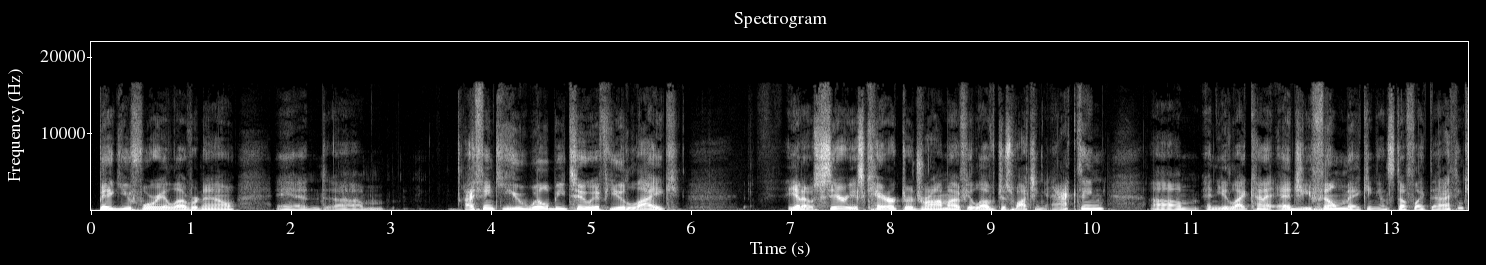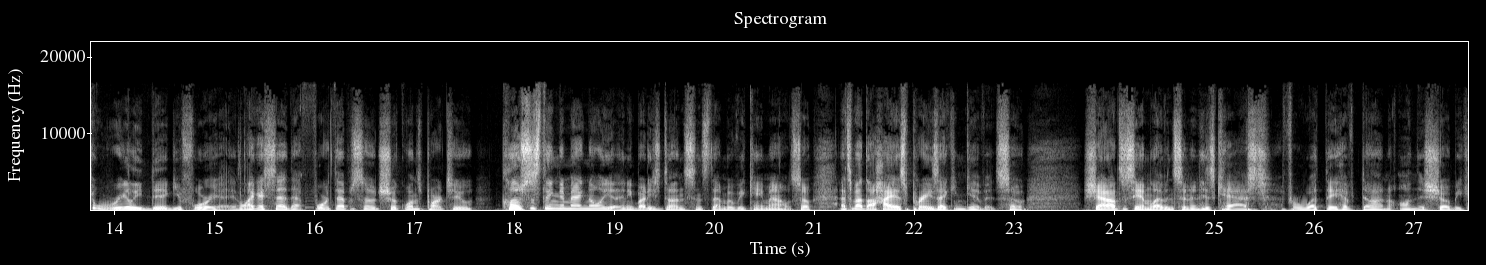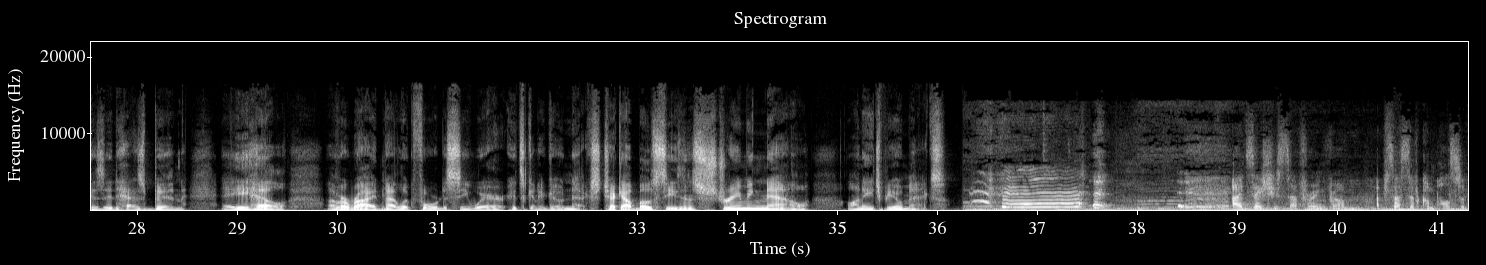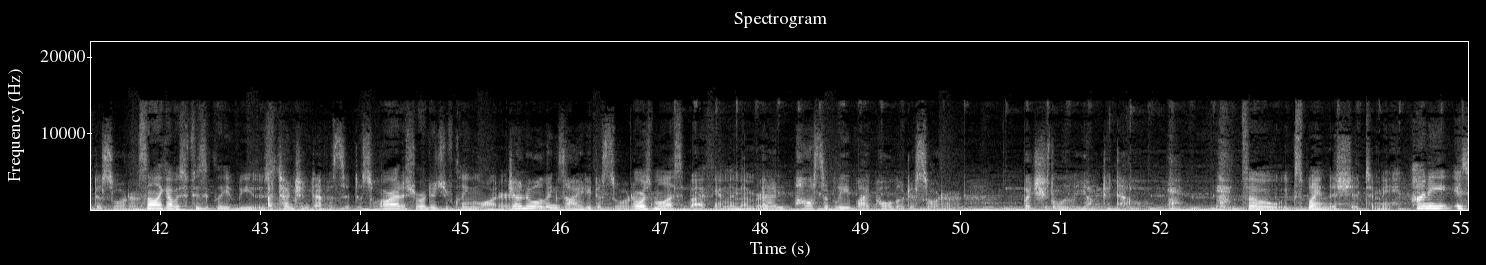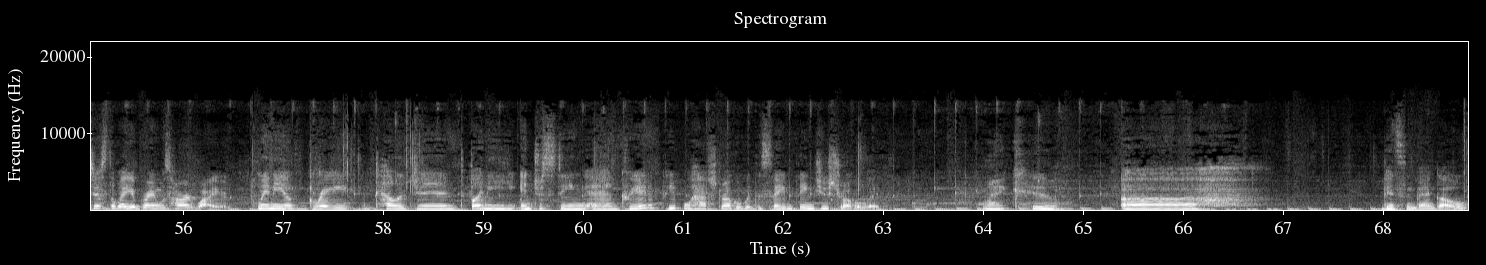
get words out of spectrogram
big Euphoria lover now, and um, I think you will be too if you like, you know, serious character drama. If you love just watching acting, um, and you like kind of edgy filmmaking and stuff like that, I think you'll really dig Euphoria. And like I said, that fourth episode, Shook Ones Part Two, closest thing to Magnolia anybody's done since that movie came out. So that's about the highest praise I can give it. So shout out to Sam Levinson and his cast for what they have done on this show because it has been a hell of a ride, and I look forward to see where it's going to go next. Check out both seasons streaming now on HBO Max. I'd say she's suffering from obsessive compulsive disorder. It's not like I was physically abused. Attention deficit disorder. Or had a shortage of clean water. General anxiety disorder. Or was molested by a family member. And possibly bipolar disorder. But she's a little young to tell. So explain this shit to me. Honey, it's just the way your brain was hardwired. Plenty of great, intelligent, funny, interesting, and creative people have struggled with the same things you struggle with. Like who? Uh. Vincent van Gogh.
